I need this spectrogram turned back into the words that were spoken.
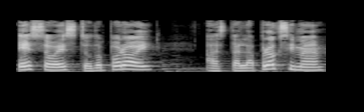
eso es todo por hoy. Hasta la próxima.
